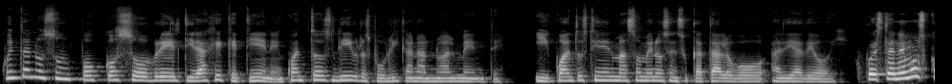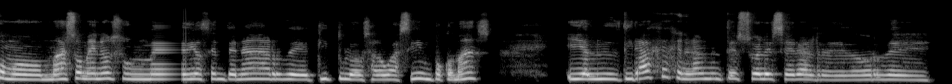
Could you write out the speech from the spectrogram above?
Cuéntanos un poco sobre el tiraje que tienen. ¿Cuántos libros publican anualmente? ¿Y cuántos tienen más o menos en su catálogo a día de hoy? Pues tenemos como más o menos un medio centenar de títulos, algo así, un poco más. Y el tiraje generalmente suele ser alrededor de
